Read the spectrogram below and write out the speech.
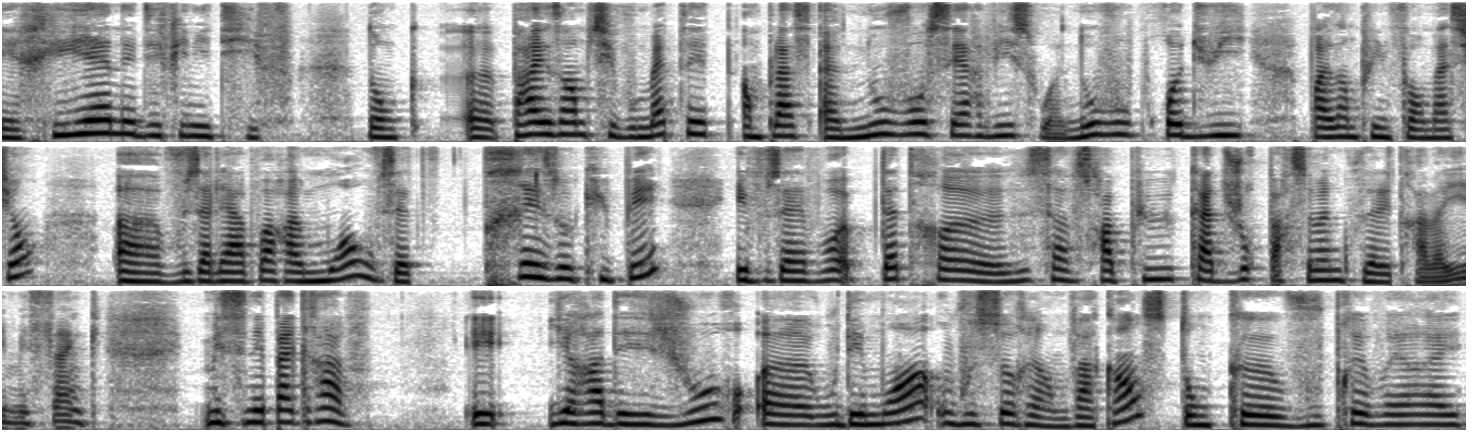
et rien n'est définitif. Donc euh, par exemple, si vous mettez en place un nouveau service ou un nouveau produit, par exemple une formation, euh, vous allez avoir un mois où vous êtes très occupé et vous avez peut-être, ça ne sera plus 4 jours par semaine que vous allez travailler, mais 5. Mais ce n'est pas grave. Et il y aura des jours euh, ou des mois où vous serez en vacances, donc euh, vous prévoirez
